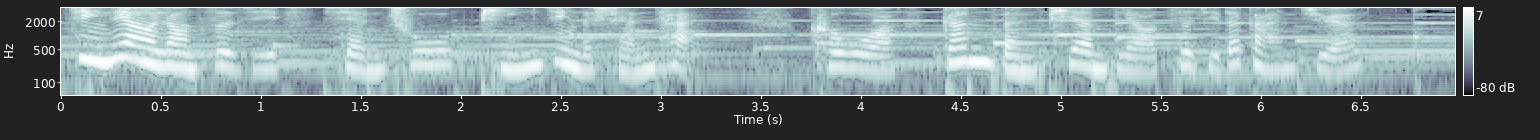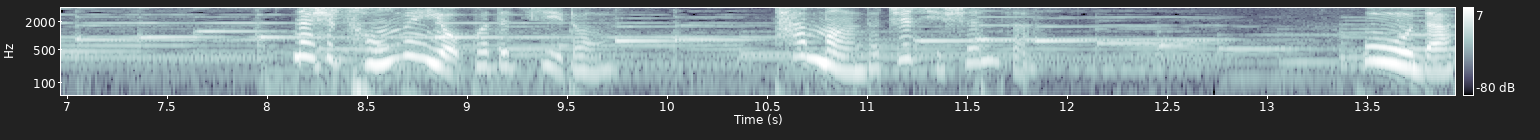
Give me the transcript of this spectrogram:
尽量让自己显出平静的神态，可我根本骗不了自己的感觉，那是从未有过的悸动。他猛地直起身子，兀地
